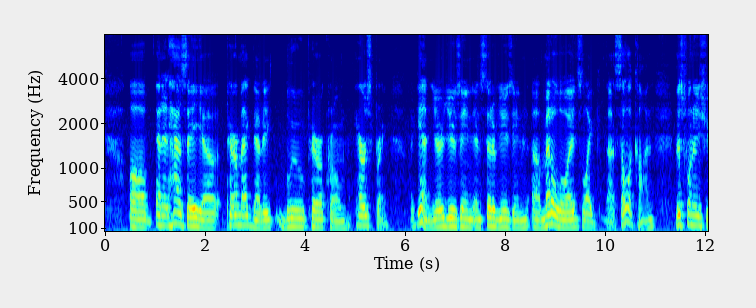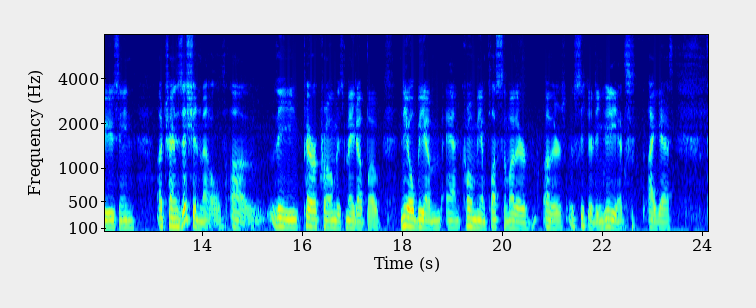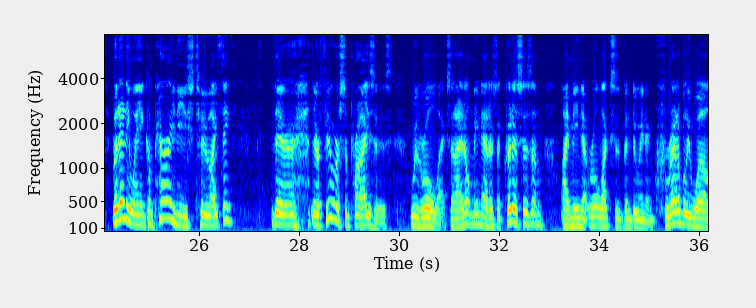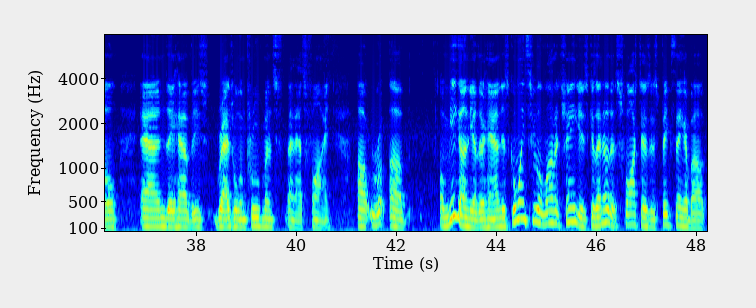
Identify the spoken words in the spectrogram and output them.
uh, and it has a uh, paramagnetic blue parachrom hairspring. Again, you're using instead of using uh, metalloids like uh, silicon, this one is using a transition metal. Uh, the parachrom is made up of niobium and chromium plus some other other secret ingredients, I guess. But anyway, in comparing these two, I think there, there are fewer surprises with Rolex. And I don't mean that as a criticism. I mean that Rolex has been doing incredibly well and they have these gradual improvements and that's fine. Uh, uh, Omega, on the other hand, is going through a lot of changes because I know that Swatch has this big thing about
